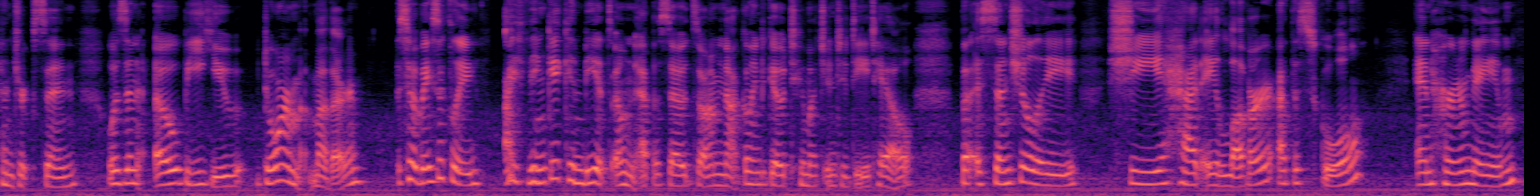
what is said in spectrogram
Hendrickson, was an OBU dorm mother. So basically, I think it can be its own episode, so I'm not going to go too much into detail. But essentially, she had a lover at the school, and her name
